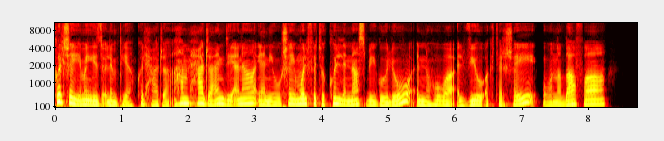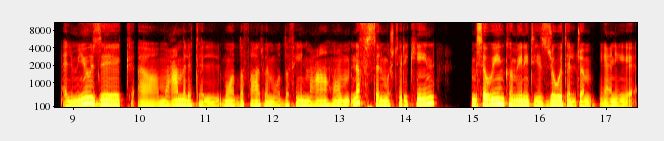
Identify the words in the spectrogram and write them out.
كل شيء يميز أولمبيا كل حاجة. أهم حاجة عندي أنا يعني وشيء ملفت وكل الناس بيقولوه إنه هو ال view أكثر شيء والنظافة ال music آه، معاملة الموظفات والموظفين معاهم. نفس المشتركين مسوين communities جوة الجيم يعني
